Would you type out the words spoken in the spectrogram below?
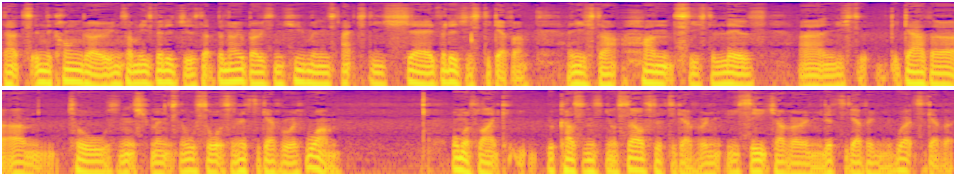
that in the Congo, in some of these villages, that bonobos and humans actually shared villages together and used to hunt, used to live, and used to gather um, tools and instruments and all sorts and live together as one. Almost like your cousins and yourselves live together and you see each other and you live together and you work together.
